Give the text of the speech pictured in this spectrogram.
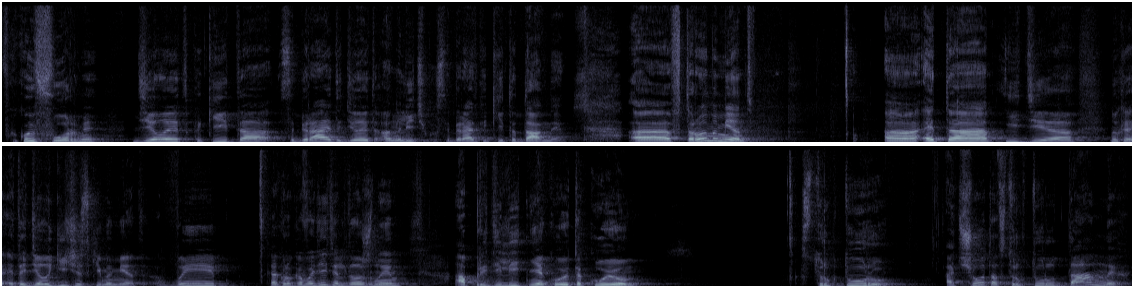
в какой форме делает какие-то, собирает и делает аналитику, собирает какие-то данные. А, второй момент а, это, иде, ну, это идеологический момент. Вы, как руководитель, должны определить некую такую структуру отчетов, структуру данных,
